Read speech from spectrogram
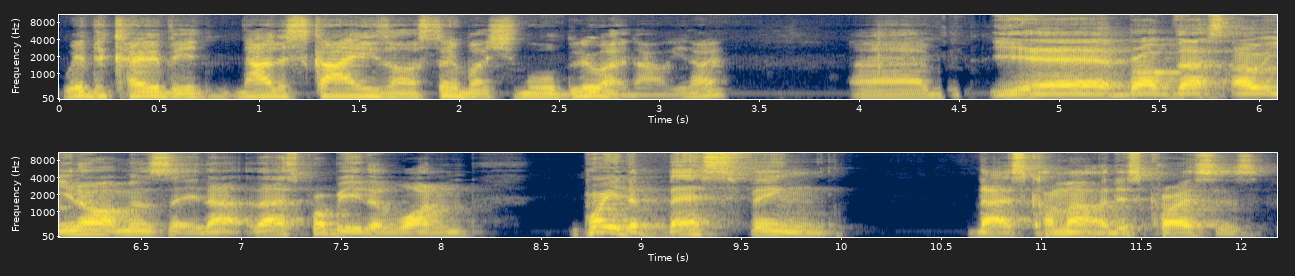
with the COVID, now the skies are so much more bluer now, you know. Um, Yeah, bro. That's oh, you know what I'm gonna say. That that's probably the one, probably the best thing that's come out of this crisis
